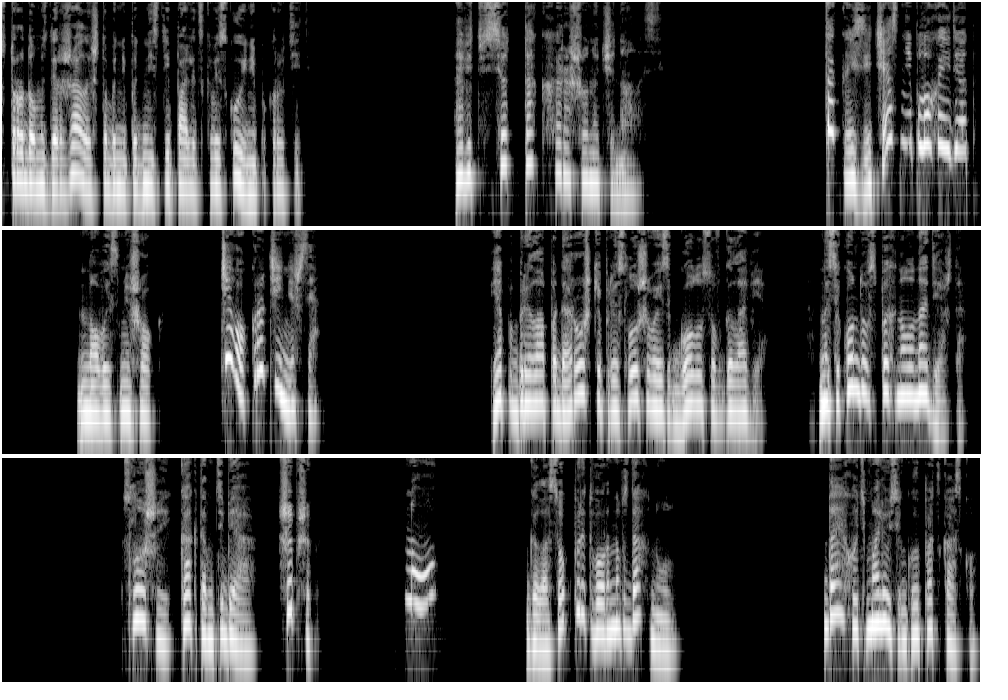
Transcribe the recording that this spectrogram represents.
С трудом сдержалась, чтобы не поднести палец к виску и не покрутить. А ведь все так хорошо начиналось. «Так и сейчас неплохо идет». Новый смешок. «Чего крутинишься?» Я побрела по дорожке, прислушиваясь к голосу в голове. На секунду вспыхнула надежда. «Слушай, как там тебя, Шипшик?» «Ну?» Голосок притворно вздохнул. «Дай хоть малюсенькую подсказку.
